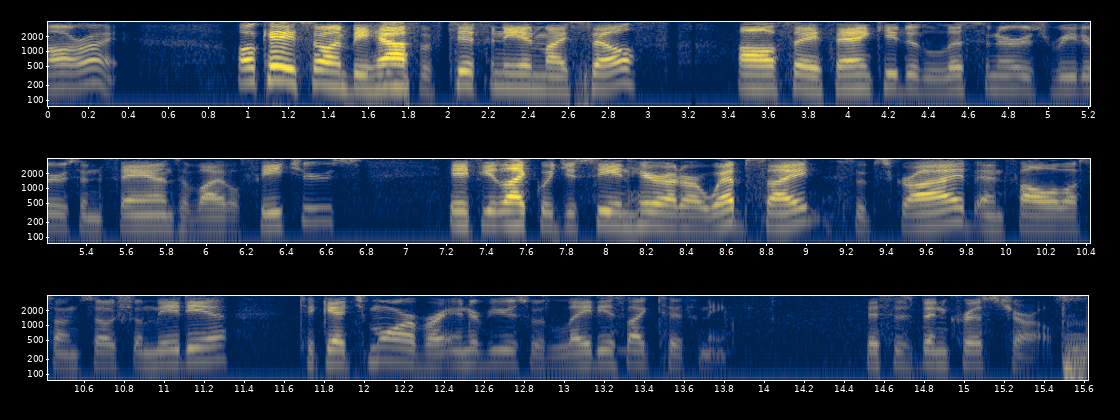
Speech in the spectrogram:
All right. Okay, so on behalf of Tiffany and myself, I'll say thank you to the listeners, readers, and fans of Vital Features. If you like what you see and hear at our website, subscribe and follow us on social media to catch more of our interviews with ladies like Tiffany. This has been Chris Charles.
